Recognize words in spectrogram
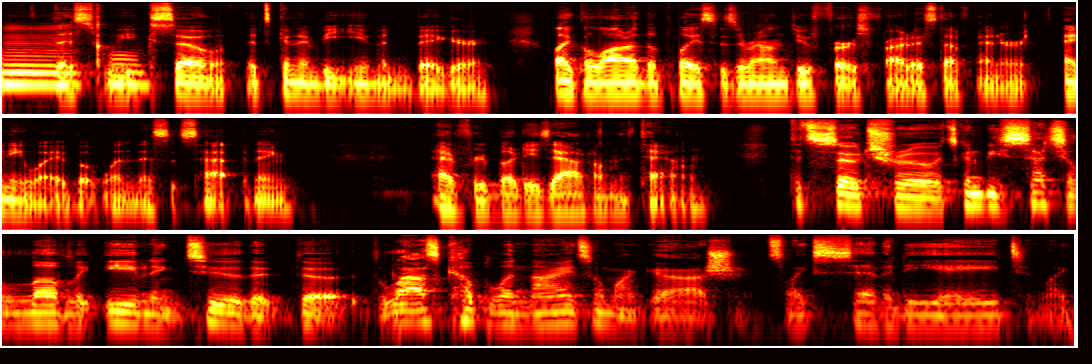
mm, this week, so it's going to be even bigger. Like a lot of the places around do first Friday stuff anyway, but when this is happening, everybody's out on the town. That's so true. It's going to be such a lovely evening too. The, the the last couple of nights, oh my gosh, it's like 78 and like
